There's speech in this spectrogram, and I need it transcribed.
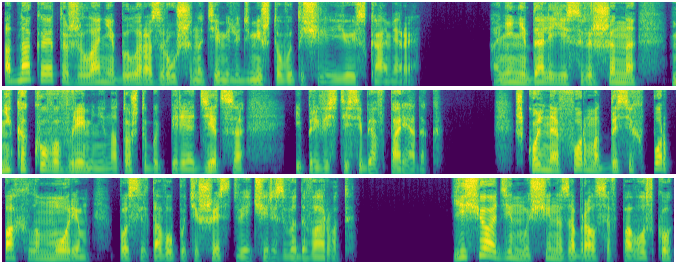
Однако это желание было разрушено теми людьми, что вытащили ее из камеры. Они не дали ей совершенно никакого времени на то, чтобы переодеться и привести себя в порядок. Школьная форма до сих пор пахла морем после того путешествия через водоворот. Еще один мужчина забрался в повозку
